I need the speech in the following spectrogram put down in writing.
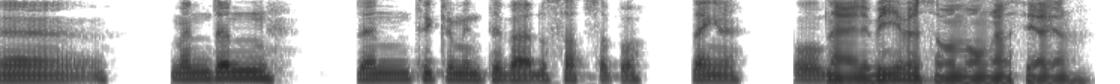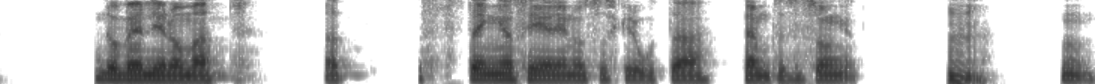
Eh, men den, den tycker de inte är värd att satsa på längre. Och Nej, det blir väl så med många serier. då väljer de att, att stänga serien och så skrota femte säsongen. Mm. Mm.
